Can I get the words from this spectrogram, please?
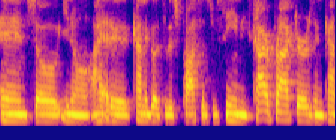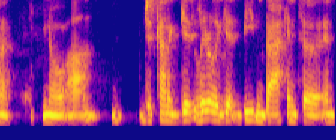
And so, you know, I had to kind of go through this process of seeing these chiropractors and kind of, you know, um, just kind of get literally get beaten back into in,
